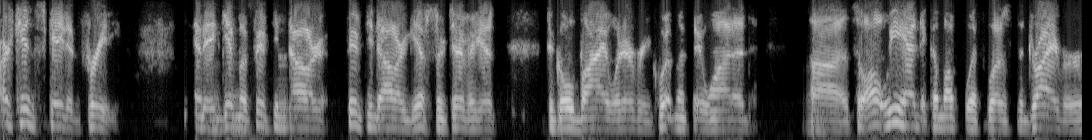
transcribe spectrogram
our kids skated free, and they'd give them a fifty dollar fifty dollar gift certificate to go buy whatever equipment they wanted. Uh, so all we had to come up with was the driver,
